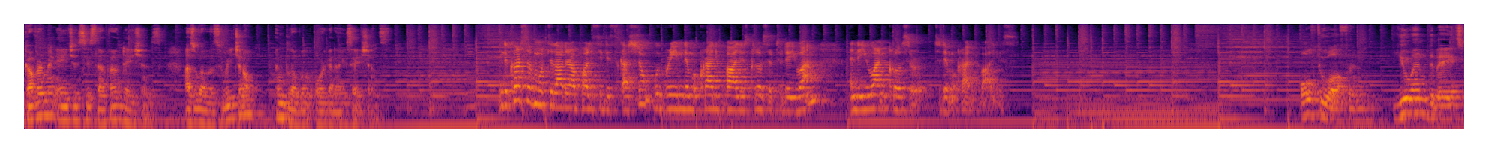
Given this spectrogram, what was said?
government agencies and foundations, as well as regional and global organizations. In the course of multilateral policy discussion, we bring democratic values closer to the UN and the UN closer to democratic values. All too often, UN debates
